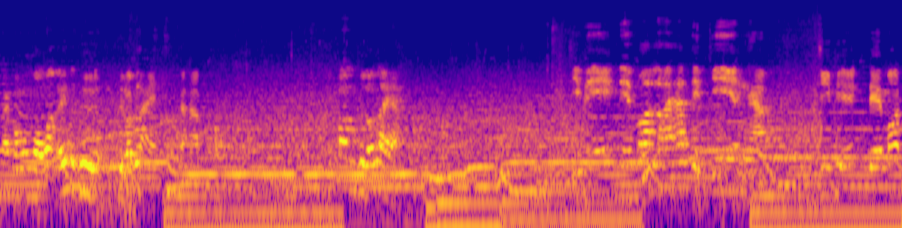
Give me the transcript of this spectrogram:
หลายคนงงว่า เอ้ย มันคือ คือรถอะไรนะครับพี่ป้อมคือรถอะไรอะ GPX Demon 150 GN ครับ GPX Demon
